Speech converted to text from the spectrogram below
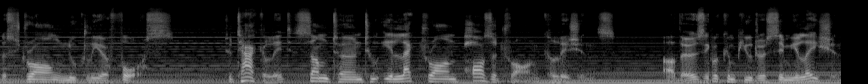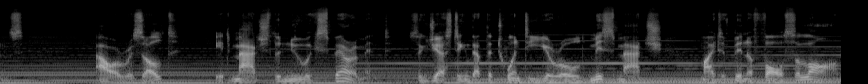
the strong nuclear force. To tackle it, some turned to electron-positron collisions, others supercomputer simulations. Our result? It matched the new experiment, suggesting that the 20-year-old mismatch might have been a false alarm.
